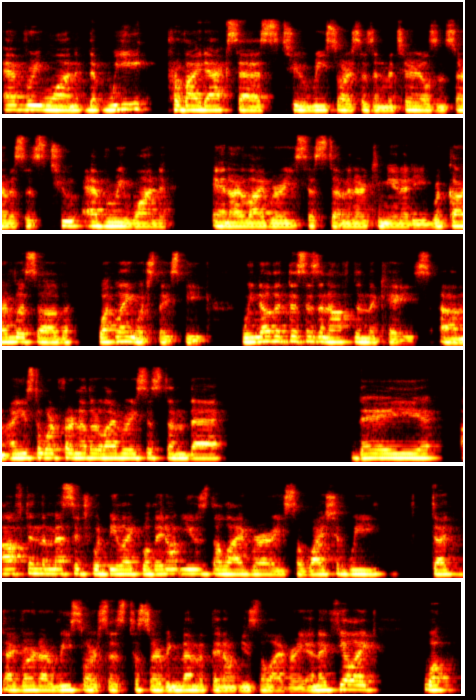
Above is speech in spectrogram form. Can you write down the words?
everyone, that we provide access to resources and materials and services to everyone in our library system, in our community, regardless of what language they speak. We know that this isn't often the case. Um, I used to work for another library system that they often the message would be like, well, they don't use the library, so why should we di divert our resources to serving them if they don't use the library? And I feel like what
